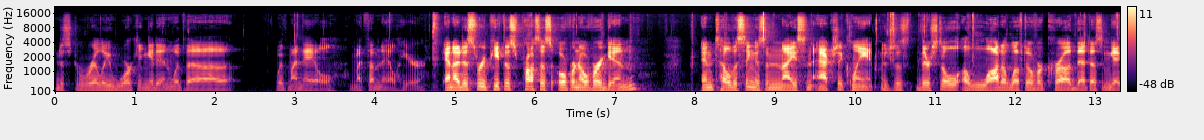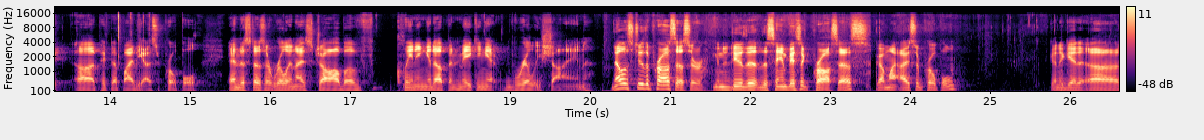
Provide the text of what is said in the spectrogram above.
and just really working it in with uh, with my nail, my thumbnail here. And I just repeat this process over and over again until this thing is nice and actually clean. It's just, there's still a lot of leftover crud that doesn't get uh, picked up by the isopropyl. And this does a really nice job of cleaning it up and making it really shine. Now let's do the processor. I'm gonna do the, the same basic process. Got my isopropyl. Gonna get uh,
